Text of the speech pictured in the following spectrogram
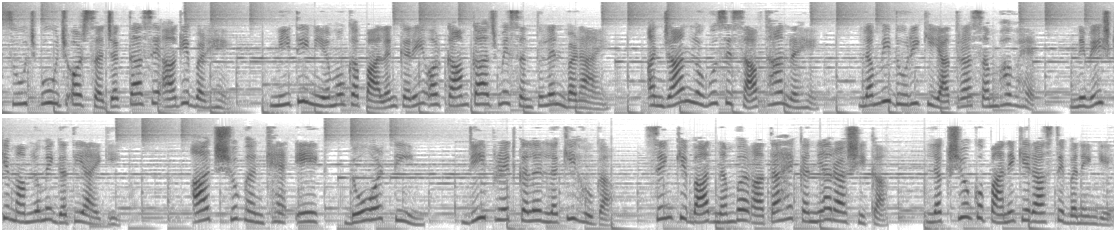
सूझबूझ और सजगता से आगे बढ़ें। नीति नियमों का पालन करें और कामकाज में संतुलन बढ़ाएँ। अनजान लोगों से सावधान रहें। लंबी दूरी की यात्रा संभव है। निवेश के मामलों में गति आएगी। आज शुभ अंक है एक, दो और तीन। डीप रेड कलर लकी होगा। सिंह के बाद नंबर आता है कन्या राशि का। लक्ष्यों को पाने के रास्ते बनेंगे।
